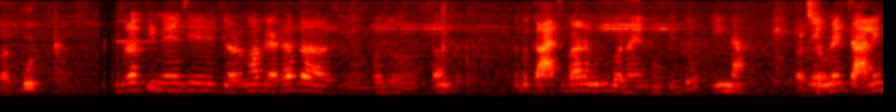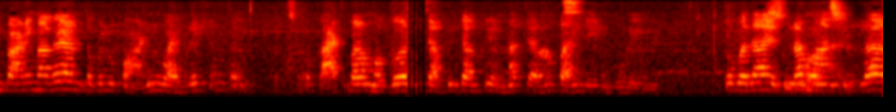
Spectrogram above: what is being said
અદ્ભુત. કુદરતી મેં જે જળમાં બેઠા હતા સંત કાચબા ને બધું બનાવીને મૂક્યું હતું ઘીના એમણે ચાલીને પાણીમાં ગયા ને તો પેલું પાણીનું વાઇબ્રેશન થયું. તો કાચબા મગર ચાલતું ચાલતું એમના ચરણ પાણી લઈને ઉભું રહી ગયું. તો બધા એટલા. એટલા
